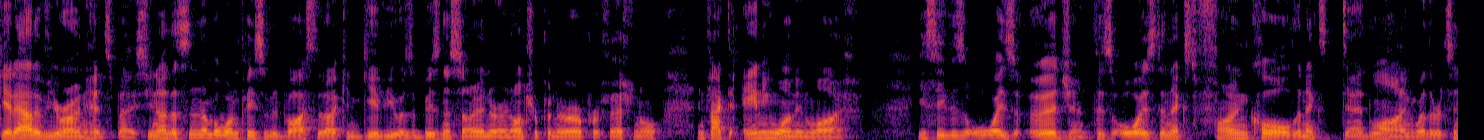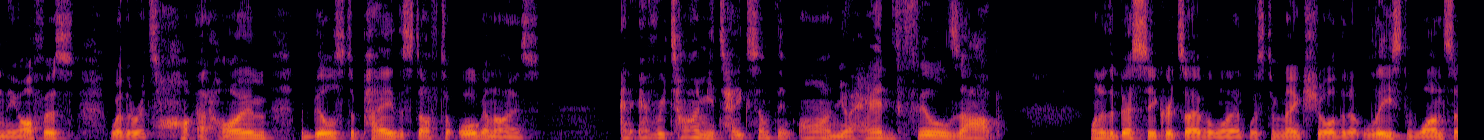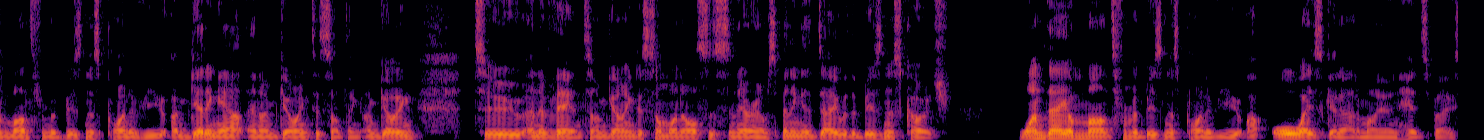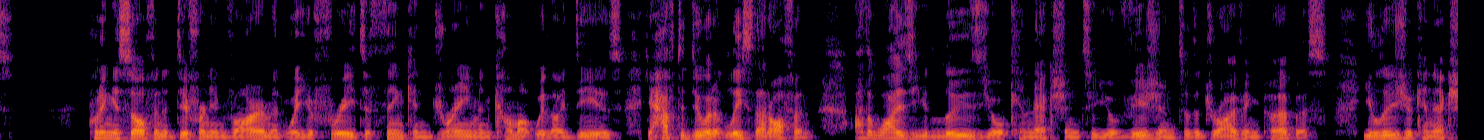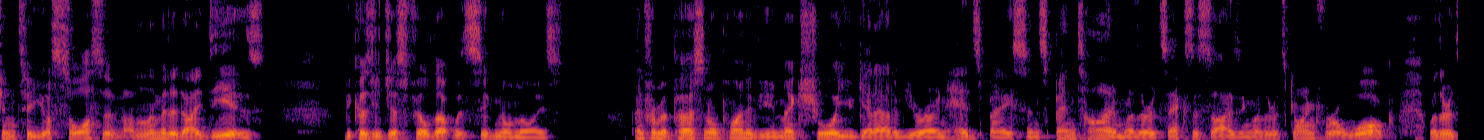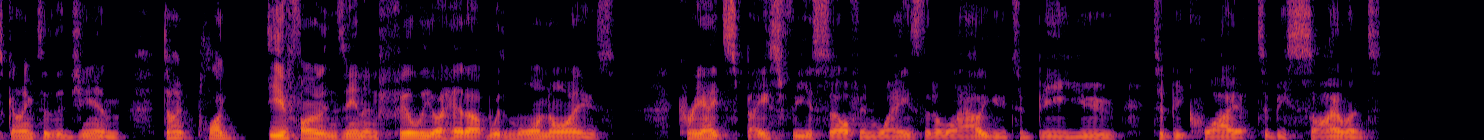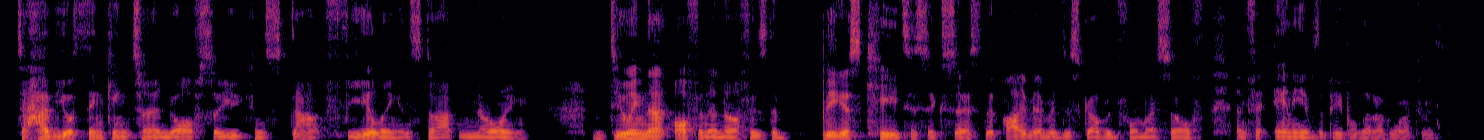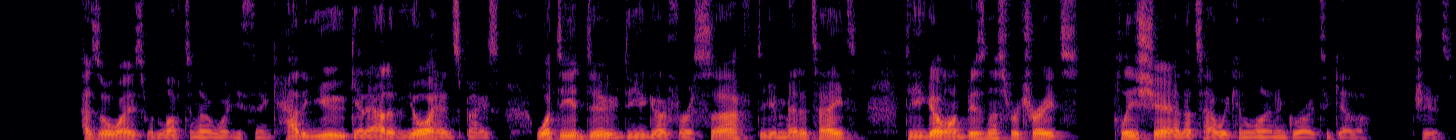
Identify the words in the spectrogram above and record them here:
get out of your own headspace. You know, that's the number one piece of advice that I can give you as a business owner, an entrepreneur, a professional, in fact, anyone in life. You see, there's always urgent, there's always the next phone call, the next deadline, whether it's in the office, whether it's at home, the bills to pay, the stuff to organize. And every time you take something on, your head fills up one of the best secrets I ever learned was to make sure that at least once a month, from a business point of view, I'm getting out and I'm going to something. I'm going to an event. I'm going to someone else's scenario. I'm spending a day with a business coach. One day a month, from a business point of view, I always get out of my own headspace putting yourself in a different environment where you're free to think and dream and come up with ideas. You have to do it at least that often. Otherwise, you lose your connection to your vision, to the driving purpose. You lose your connection to your source of unlimited ideas because you're just filled up with signal noise. And from a personal point of view, make sure you get out of your own headspace and spend time, whether it's exercising, whether it's going for a walk, whether it's going to the gym, don't plug earphones in and fill your head up with more noise. Create space for yourself in ways that allow you to be you, to be quiet, to be silent, to have your thinking turned off so you can start feeling and start knowing. Doing that often enough is the biggest key to success that I've ever discovered for myself and for any of the people that I've worked with as always, would love to know what you think. How do you get out of your headspace? What do you do? Do you go for a surf? Do you meditate? Do you go on business retreats? Please share. That's how we can learn and grow together. Cheers.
